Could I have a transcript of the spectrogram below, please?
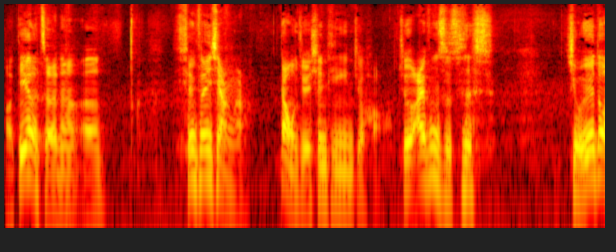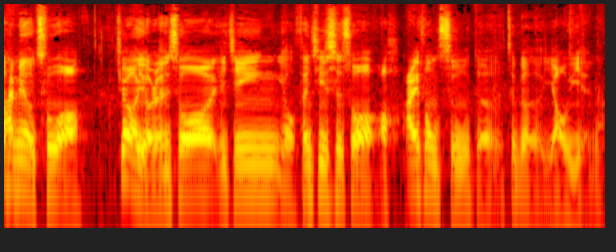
好，第二则呢，呃，先分享啦，但我觉得先听听就好。就是 iPhone 十四 九月都还没有出哦，就有人说已经有分析师说哦，iPhone 十五的这个谣言呐。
